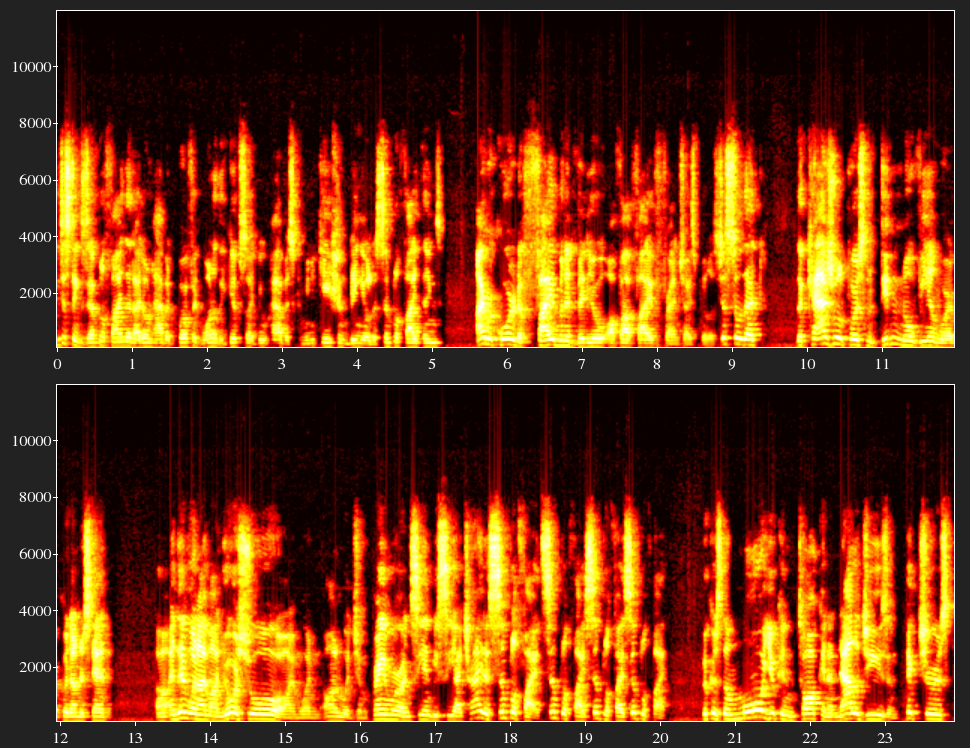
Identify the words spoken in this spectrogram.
just exemplifying that I don't have it perfect. One of the gifts I do have is communication, being able to simplify things. I recorded a five minute video of our five franchise pillars, just so that the casual person who didn't know VMware could understand it. Uh, and then when I'm on your show or I'm when on with Jim Cramer and CNBC, I try to simplify it, simplify, simplify, simplify. Because the more you can talk in analogies and pictures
